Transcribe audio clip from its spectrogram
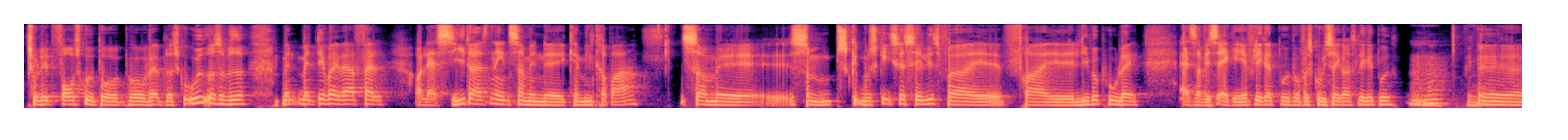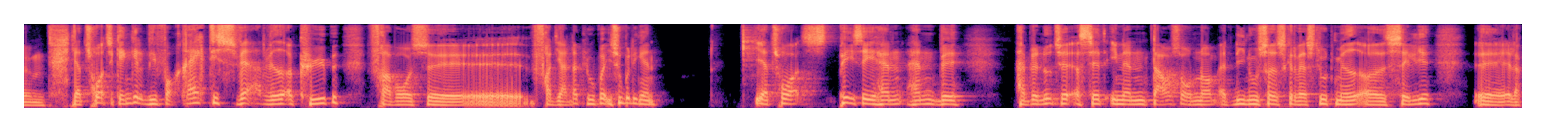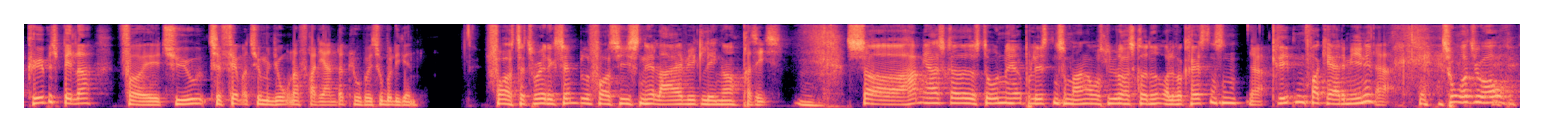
tog lidt forskud på, på hvad der skulle ud og så videre. Men, men det var i hvert fald, og lad os sige, der er sådan en som en øh, Camille Grabara, som, uh, som skal, måske skal sælges fra, uh, fra uh, Liverpool af. Altså hvis AGF ligger et bud, hvorfor skulle vi så ikke også lægge et bud? Mm-hmm. Uh, jeg tror til gengæld, vi får rigtig svært ved at købe fra, vores, uh, fra de andre klubber i Superligaen. Jeg tror, PC han, han vil han bliver nødt til at sætte en anden dagsorden om, at lige nu så skal det være slut med at sælge øh, eller købe spillere for 20-25 millioner fra de andre klubber i Superligaen. For at statuere et eksempel, for at sige, sådan her leger vi ikke længere. Præcis. Mm. Så ham, jeg har skrevet stående her på listen, som mange af vores lytter har skrevet ned, Oliver Christensen, Ja. Griben fra Kærteminde, ja. 22 år,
